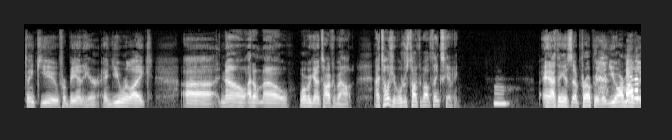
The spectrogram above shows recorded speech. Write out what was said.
thank you for being here. And you were like, uh, no, I don't know what we're going to talk about. And I told you, we'll just talk about Thanksgiving. Mm. And I think it's appropriate that you are my Lucy.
